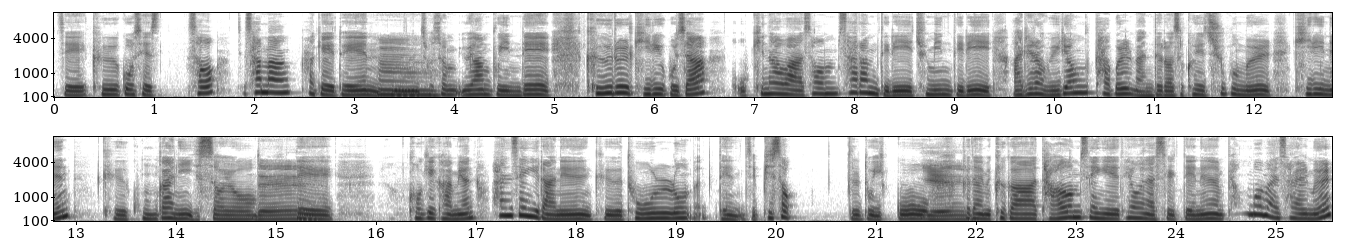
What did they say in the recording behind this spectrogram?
이제 그곳에서 사망하게 된 음. 음, 조선 위안부인데 그를 기리고자 오키나와 섬 사람들이 주민들이 아리랑 위령탑을 만들어서 그의 죽음을 기리는 그 공간이 있어요. 네. 네. 거기 가면 환생이라는 그 돌로 된 이제 비석 들도 있고 예. 그다음에 그가 다음 생에 태어났을 때는 평범한 삶을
